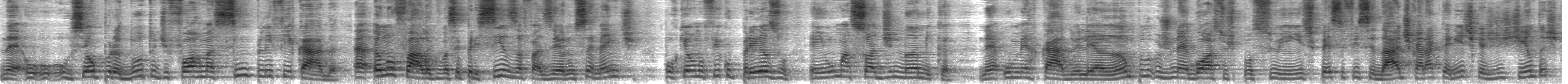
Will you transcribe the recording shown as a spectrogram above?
né, o, o, seu produto de forma simplificada. É, eu não falo que você precisa fazer um semente, porque eu não fico preso em uma só dinâmica. Né? O mercado ele é amplo, os negócios possuem especificidades, características distintas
